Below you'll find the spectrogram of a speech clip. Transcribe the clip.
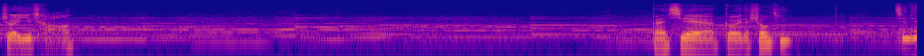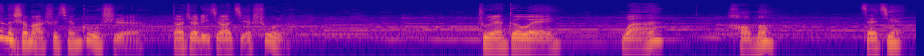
这一场。感谢各位的收听，今天的神马睡前故事到这里就要结束了。祝愿各位晚安。好梦，再见。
